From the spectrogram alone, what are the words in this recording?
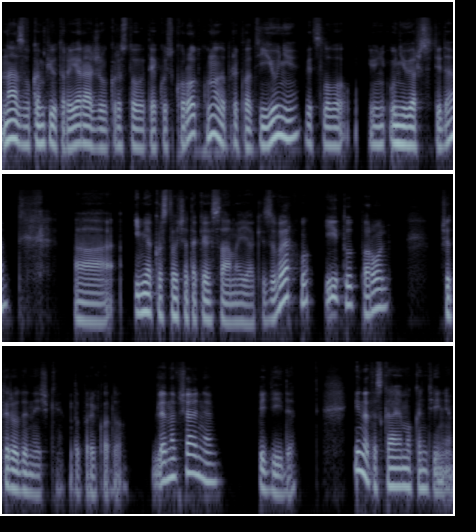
Назву комп'ютера я раджу використовувати якусь коротку, ну, наприклад, Uni від слова University, да? А, ім'я користувача таке саме, як і зверху, і тут пароль 4 одинички, до прикладу. Для навчання підійде. І натискаємо Continue.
